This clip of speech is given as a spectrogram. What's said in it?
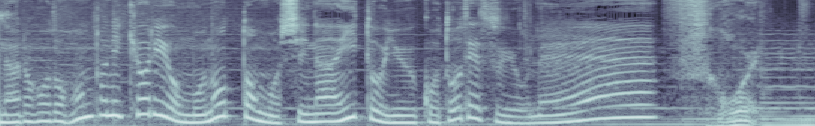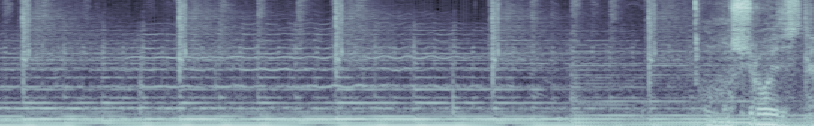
なるほど。本当に距離をものともしないということですよね。すごい。白いですね。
